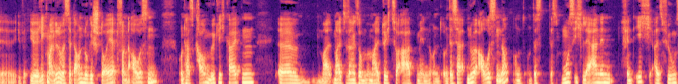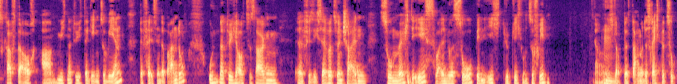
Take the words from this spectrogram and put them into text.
Äh, überleg mal, ne? du wirst ja dauernd nur gesteuert von außen und hast kaum Möglichkeiten, äh, mal, mal zu sagen, so mal durchzuatmen und, und das nur außen, ne? Und, und das, das muss ich lernen, finde ich, als Führungskraft da auch, A, mich natürlich dagegen zu wehren, der Fels in der Brandung, und natürlich auch zu sagen, äh, für sich selber zu entscheiden, so möchte ich's, weil nur so bin ich glücklich und zufrieden. Ja, und mhm. ich glaube, da haben wir das Recht dazu.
